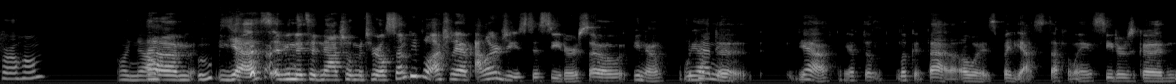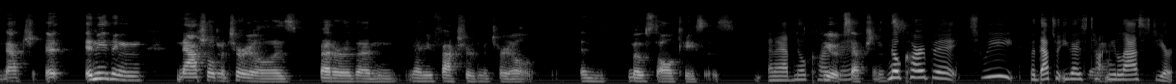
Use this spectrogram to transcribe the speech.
for a home? Or no? Um, Oops. yes, I mean it's a natural material. Some people actually have allergies to cedar, so you know we have to, yeah, we have to look at that always. But yes, definitely cedar's good. Natural, anything natural material is better than manufactured material in most all cases. and I have no carpet. few exceptions. No carpet. Sweet. But that's what you guys taught me last year.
